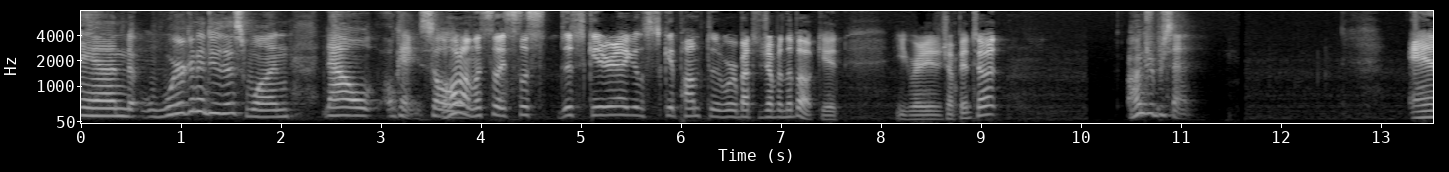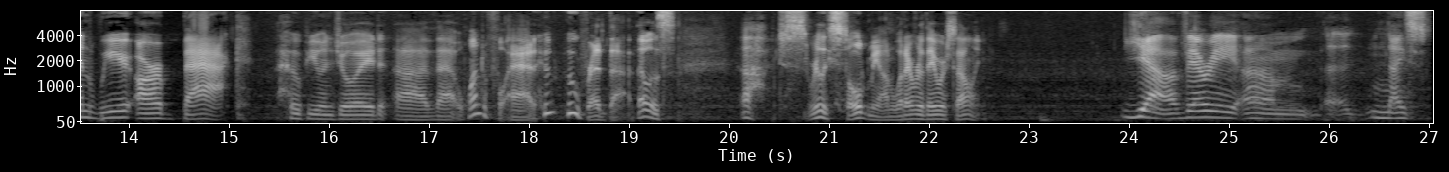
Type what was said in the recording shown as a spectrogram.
And we're gonna do this one now. Okay, so well, hold on. Let's let's let's just get ready. Let's get pumped. We're about to jump in the book. You, you ready to jump into it? Hundred percent. And we are back. I hope you enjoyed uh, that wonderful ad. Who who read that? That was uh, just really sold me on whatever they were selling. Yeah, very um, uh, nice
